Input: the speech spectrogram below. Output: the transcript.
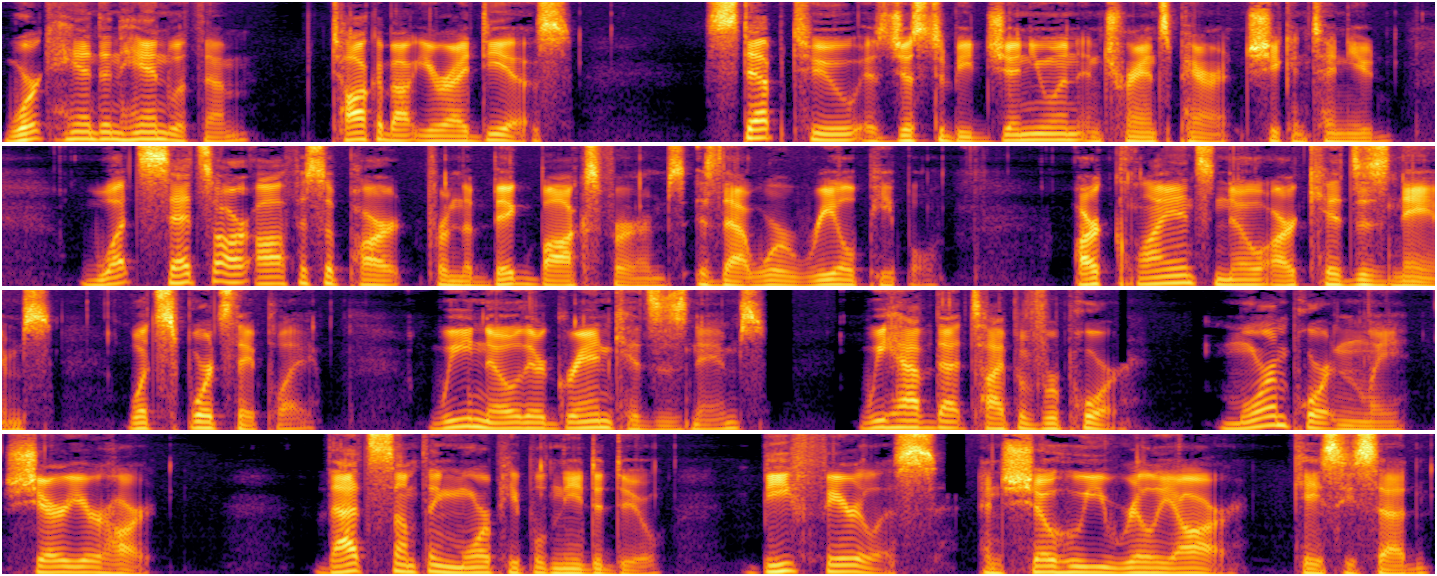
Work hand in hand with them. Talk about your ideas. Step two is just to be genuine and transparent, she continued. What sets our office apart from the big box firms is that we're real people. Our clients know our kids' names, what sports they play. We know their grandkids' names. We have that type of rapport. More importantly, share your heart. That's something more people need to do. Be fearless and show who you really are, Casey said.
